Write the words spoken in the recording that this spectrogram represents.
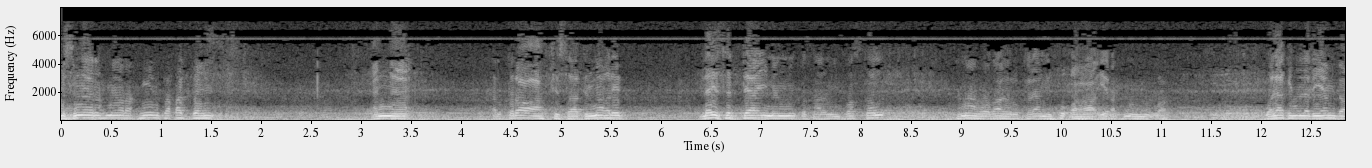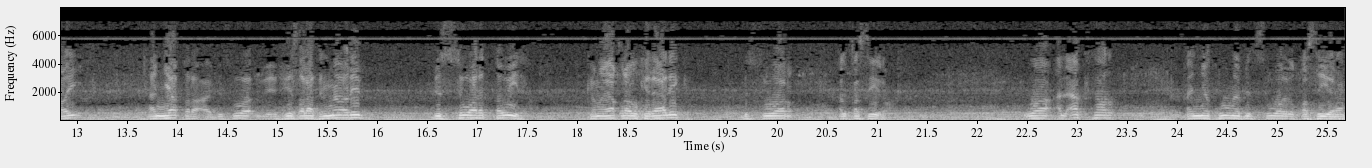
بسم الله الرحمن الرحيم. تقدم أن القراءة في صلاة المغرب ليست دائما من قصار المفصل كما هو ظاهر كلام الفقهاء رحمهم الله. ولكن الذي ينبغي أن يقرأ في صلاة المغرب بالسور الطويلة كما يقرأ كذلك بالسور القصيرة. والأكثر أن يكون بالسور القصيرة.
